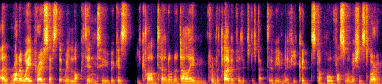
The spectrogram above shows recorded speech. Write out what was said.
a runaway process that we're locked into because you can't turn on a dime from the climate physics perspective, even if you could stop all fossil emissions tomorrow.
